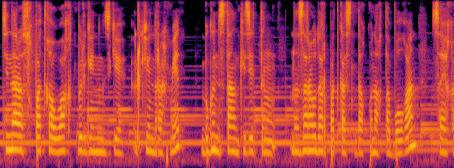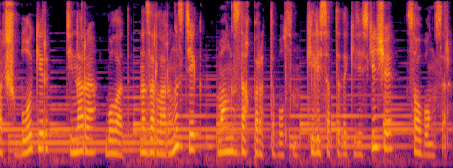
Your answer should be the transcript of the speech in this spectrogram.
динара сұхбатқа уақыт бөлгеніңізге үлкен рахмет. Бүгін стан кезеттің назар аудар подкастында қонақта болған саяхатшы блогер динара болат. Назарларыңыз тек маңызды ақпаратта болсын. Келесі аптада кездескенше сау болыңыздар.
